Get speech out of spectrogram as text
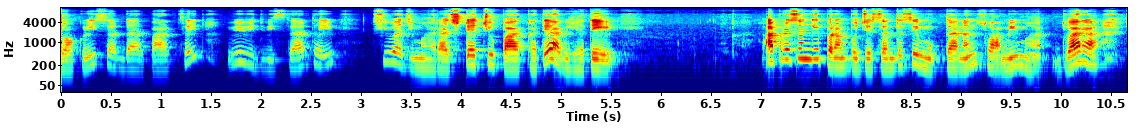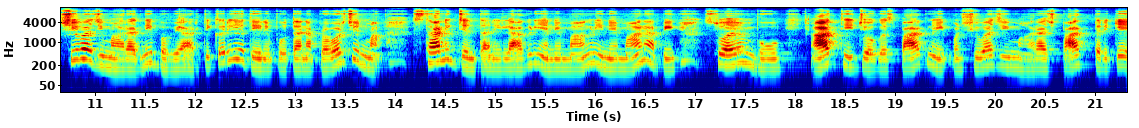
ચોકડી, સરદાર પાર્ક સહિત વિવિધ વિસ્તાર થઈ શિવાજી મહારાજ સ્ટેચ્યુ પાર્ક ખાતે આવી હતી. આ પ્રસંગે પરમ પૂજ્ય સંત શ્રી મુક્તાનંદ સ્વામી દ્વારા શિવાજી મહારાજની ભવ્ય આરતી કરી હતી અને પોતાના પ્રવચનમાં સ્થાનિક જનતાની લાગણી અને માંગણીને માન આપી સ્વયંભૂ આજથી જોગસ પાર્ક નહીં, પણ શિવાજી મહારાજ પાર્ક તરીકે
